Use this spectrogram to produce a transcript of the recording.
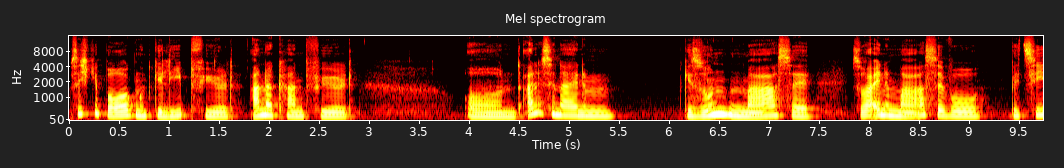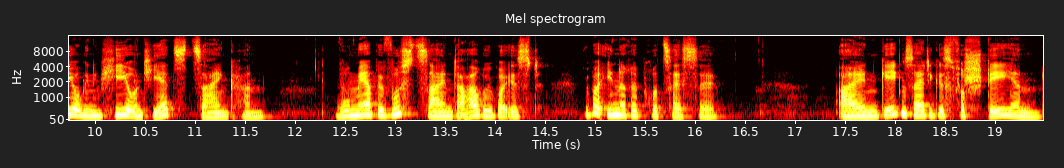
sich geborgen und geliebt fühlt, anerkannt fühlt und alles in einem gesunden Maße, so einem Maße, wo Beziehung im Hier und Jetzt sein kann, wo mehr Bewusstsein darüber ist, über innere Prozesse, ein gegenseitiges Verstehen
